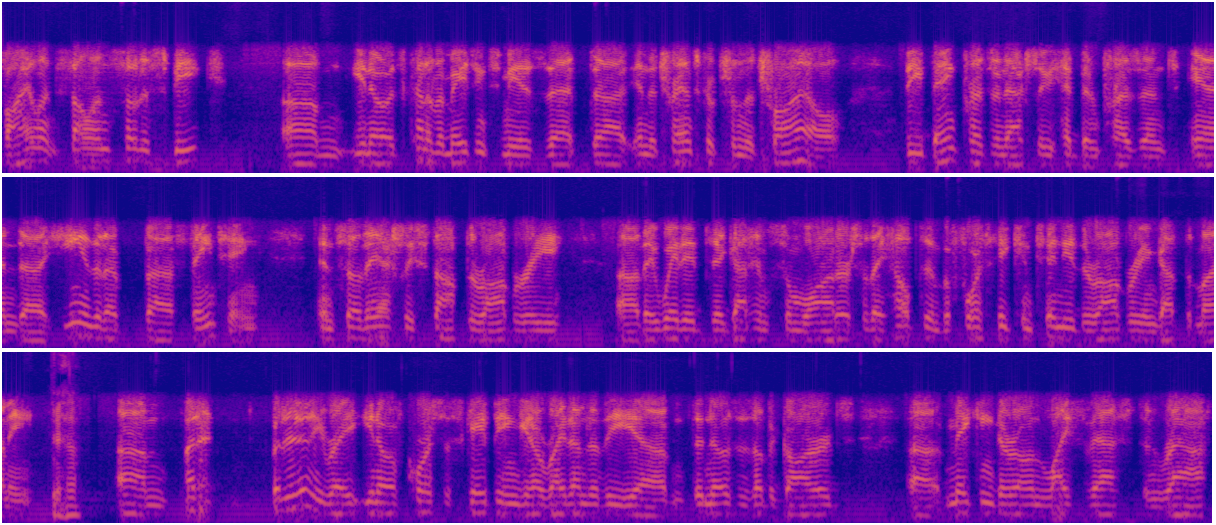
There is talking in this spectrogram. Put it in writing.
violent felons, so to speak um, you know, it's kind of amazing to me is that uh, in the transcripts from the trial, the bank president actually had been present, and uh, he ended up uh, fainting, and so they actually stopped the robbery. Uh, they waited, they got him some water, so they helped him before they continued the robbery and got the money. Yeah. Um, but it, but at any rate, you know, of course, escaping, you know, right under the um, the noses of the guards, uh, making their own life vests and rafts,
